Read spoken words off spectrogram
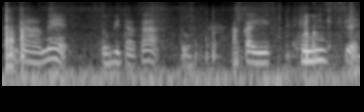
그 다음에 여기다가 또 아까 이 곤색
